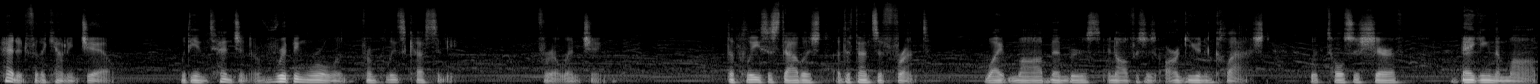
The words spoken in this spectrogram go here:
headed for the county jail with the intention of ripping Rowland from police custody for a lynching. The police established a defensive front. White mob members and officers argued and clashed, with Tulsa sheriff begging the mob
